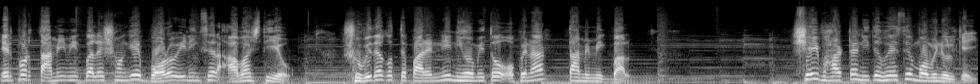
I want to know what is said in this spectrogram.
এরপর তামিম ইকবালের সঙ্গে বড় ইনিংসের আভাস দিয়েও সুবিধা করতে পারেননি নিয়মিত ওপেনার তামিম ইকবাল। সেই ভারটা নিতে হয়েছে মমিনুলকেই।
